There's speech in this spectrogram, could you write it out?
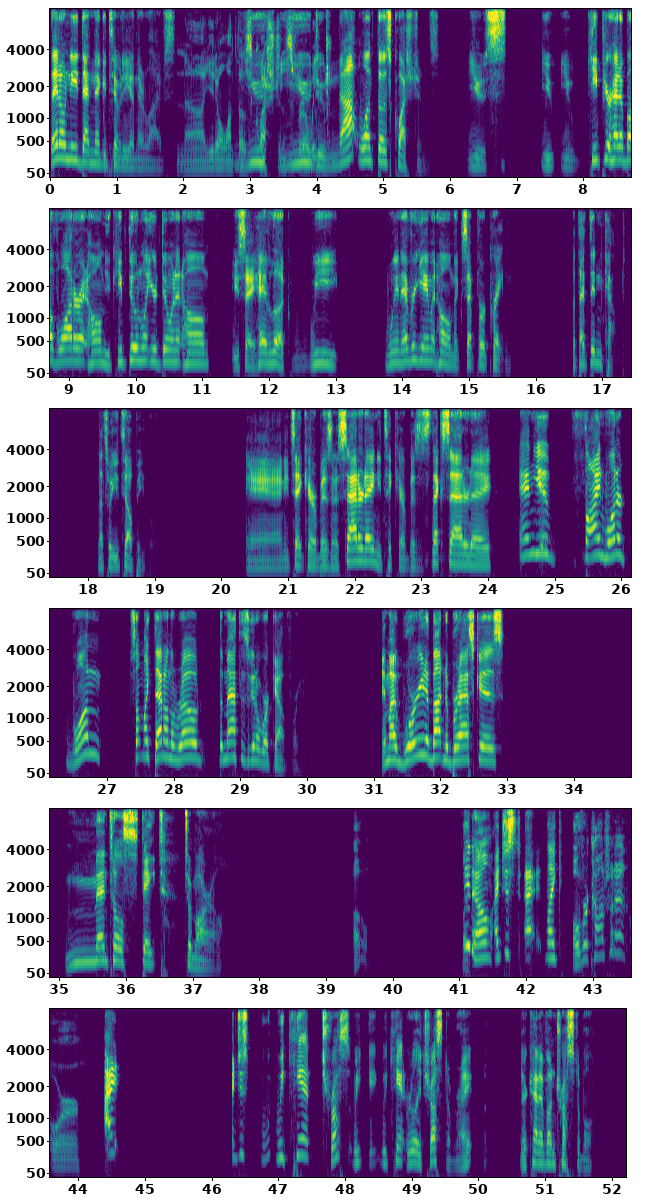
They don't need that negativity in their lives. No, you don't want those you, questions you do not want those questions. You s- you you keep your head above water at home. You keep doing what you're doing at home. You say, "Hey, look, we win every game at home except for Creighton." But that didn't count. That's what you tell people. And you take care of business Saturday and you take care of business next Saturday and you find one or one something like that on the road, the math is going to work out for you. Am I worried about Nebraska's mental state tomorrow? oh, you know, I just I, like overconfident or I I just we can't trust we we can't really trust them, right? They're kind of untrustable.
